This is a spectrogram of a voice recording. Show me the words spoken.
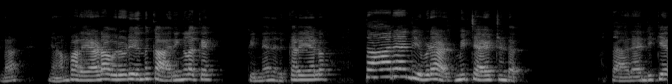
എടാ ഞാൻ പറയാടാ അവരോട് ചെയ്യുന്ന കാര്യങ്ങളൊക്കെ. പിന്നെ നിനക്കറിയാലോ താരാന്റെ ഇവിടെ അഡ്മിറ്റ് ആയിട്ടുണ്ട്. താരാന്റിക്ക്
